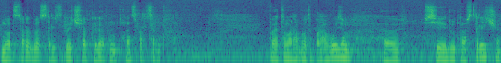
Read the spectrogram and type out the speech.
22, 23, 24 год на 15%. Поэтому работу проводим, э, все идут навстречу,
